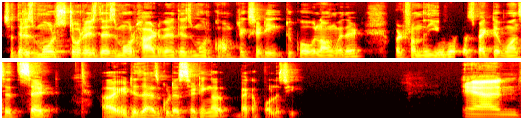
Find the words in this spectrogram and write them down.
So there is more storage there's more hardware there's more complexity to go along with it. But from the user perspective once it's set uh, it is as good as setting a backup policy. And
